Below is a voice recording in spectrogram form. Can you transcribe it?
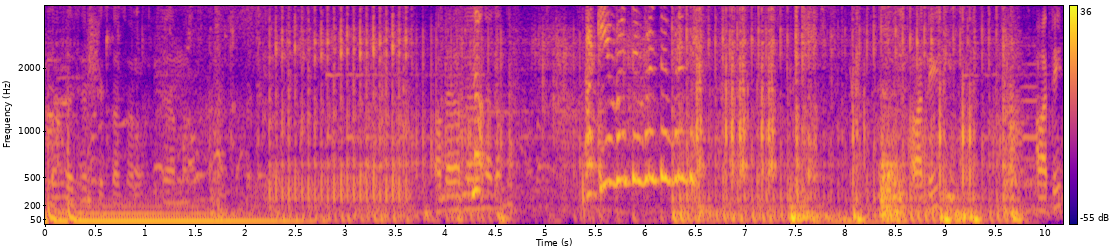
puedes decir que está solo. Quedamos. ¿Dónde, dónde, No. dónde, dónde? Aquí enfrente, enfrente, enfrente. Abati. Abati.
